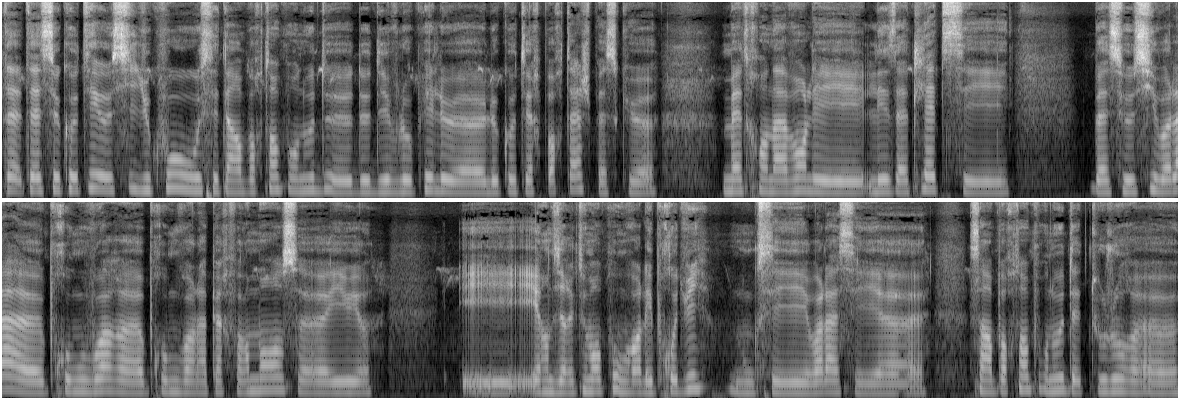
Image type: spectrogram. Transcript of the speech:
T'as as ce côté aussi du coup où c'était important pour nous de, de développer le, le côté reportage parce que mettre en avant les, les athlètes c'est bah, c'est aussi voilà euh, promouvoir euh, promouvoir la performance euh, et, et, et indirectement promouvoir les produits. Donc c'est voilà c'est euh, c'est important pour nous d'être toujours euh,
